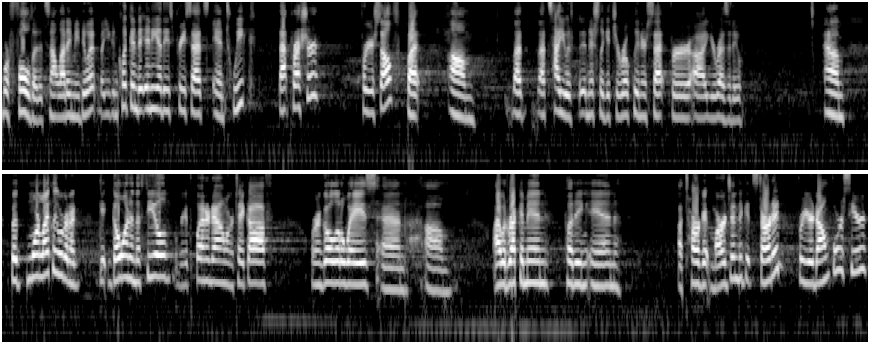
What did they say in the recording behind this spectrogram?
We're folded, it's not letting me do it, but you can click into any of these presets and tweak that pressure for yourself. But um, that, that's how you would initially get your row cleaner set for uh, your residue. Um, but more likely we're gonna get going in the field, we're gonna get the planter down, we're gonna take off, we're gonna go a little ways and um, I would recommend putting in a target margin to get started for your downforce here.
